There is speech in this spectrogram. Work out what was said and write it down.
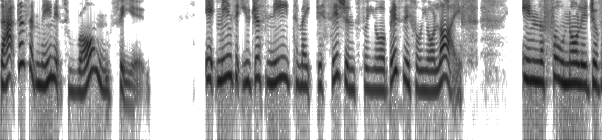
that doesn't mean it's wrong for you It means that you just need to make decisions for your business or your life in the full knowledge of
